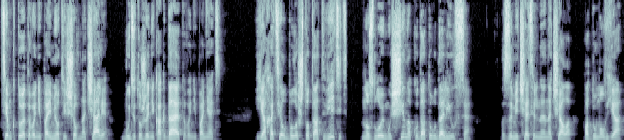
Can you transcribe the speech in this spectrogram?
тем, кто этого не поймет еще в начале, будет уже никогда этого не понять. Я хотел было что-то ответить, но злой мужчина куда-то удалился. «Замечательное начало», — подумал я.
